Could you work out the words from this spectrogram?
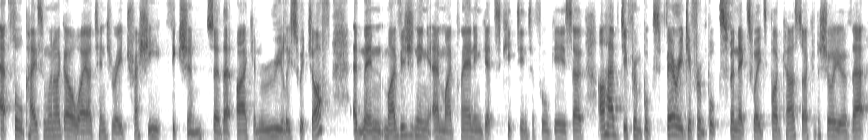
at full pace. And when I go away, I tend to read trashy fiction so that I can really switch off. And then my visioning and my planning gets kicked into full gear. So I'll have different books, very different books for next week's podcast. I can assure you of that.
